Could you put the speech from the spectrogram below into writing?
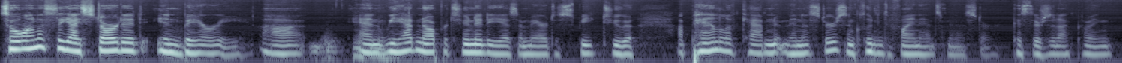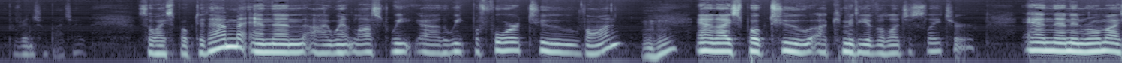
So honestly, I started in Barrie, uh, and we had an opportunity as a mayor to speak to a, a panel of cabinet ministers, including the finance minister, because there's an upcoming provincial budget. So I spoke to them, and then I went last week, uh, the week before, to Vaughan, and I spoke to a committee of the legislature. And then in Roma,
